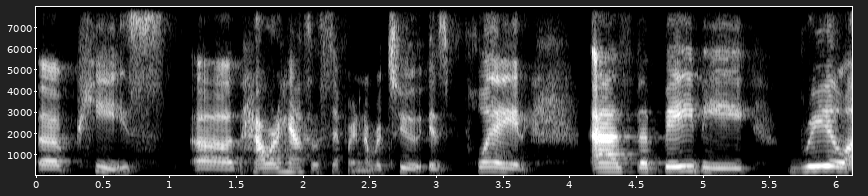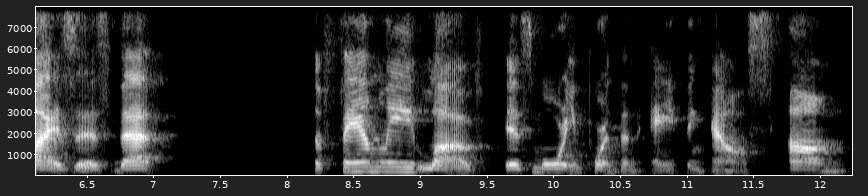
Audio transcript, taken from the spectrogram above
uh, piece, uh, Howard Hanson Symphony Number Two, is played as the baby realizes that the family love is more important than anything else. Um,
